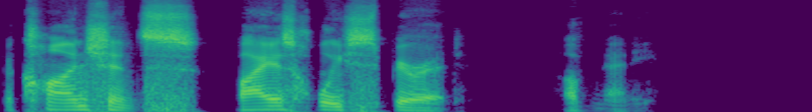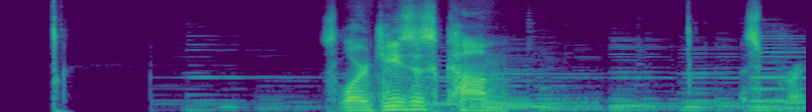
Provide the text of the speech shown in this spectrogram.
the conscience by His Holy Spirit of many. So, Lord Jesus, come. Let's pray.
